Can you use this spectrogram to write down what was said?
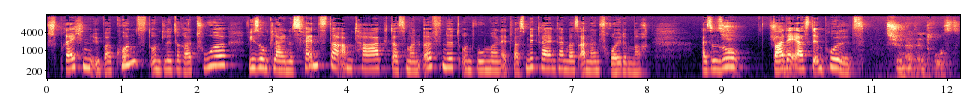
Sprechen über Kunst und Literatur wie so ein kleines Fenster am Tag, das man öffnet und wo man etwas mitteilen kann, was anderen Freude macht. Also so war der erste Impuls. Ist Schönheit ein Trost?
